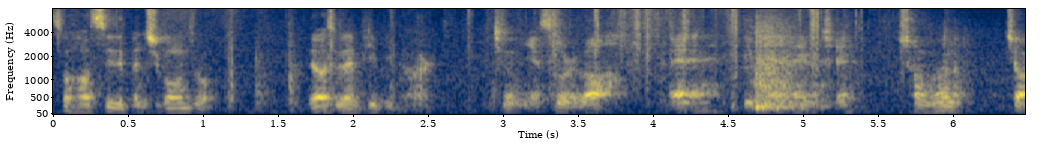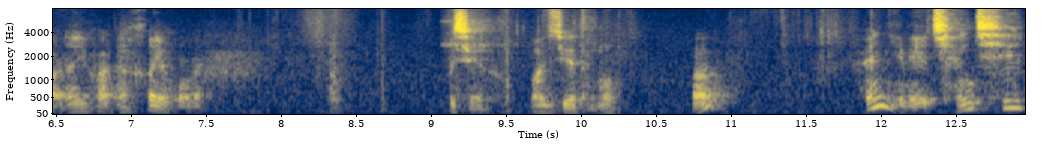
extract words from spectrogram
做好自己的本职工作，不要随便批评他人。就你素质高。哎哎，一边那个谁，尚哥呢？叫着他一块儿，咱喝一壶呗。不行，我要去接童梦。啊？哎，你那前妻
